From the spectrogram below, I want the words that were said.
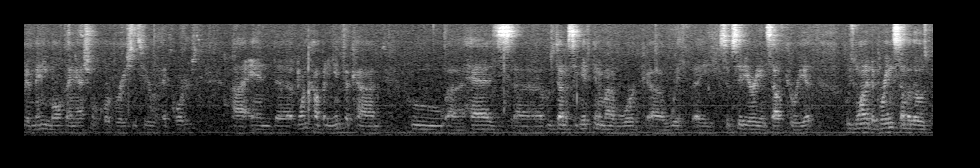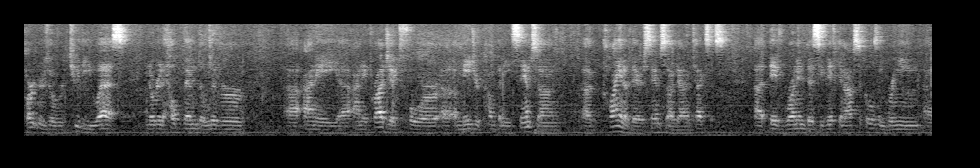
We have many multinational corporations here with headquarters. And one company, INFICON, who uh, has, uh, who's done a significant amount of work uh, with a subsidiary in South Korea, who's wanted to bring some of those partners over to the US in order to help them deliver on a, on a project for a- major company, Samsung, a client of theirs, Samsung down in Texas. Uh, They've run into significant obstacles in bringing uh,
